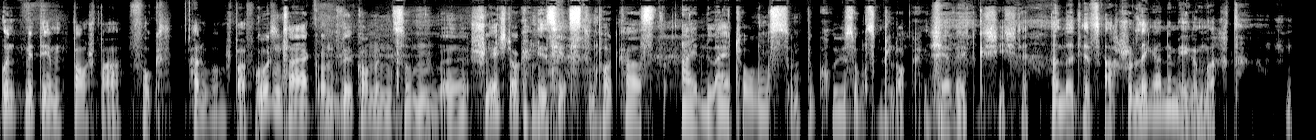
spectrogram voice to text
und mit dem Bausparfuchs. Hallo Bausparfuchs. Guten Tag und willkommen zum äh, schlecht organisierten Podcast Einleitungs- und Begrüßungsblock der Weltgeschichte. Haben das jetzt auch schon länger nicht mehr gemacht. In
